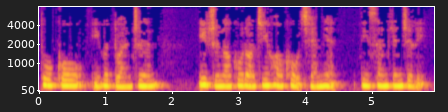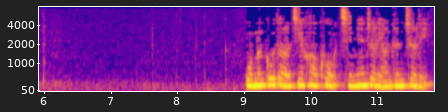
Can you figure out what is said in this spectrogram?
都钩一个短针，一直呢钩到记号扣前面第三针这里。我们钩到了记号扣前面这两针这里，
